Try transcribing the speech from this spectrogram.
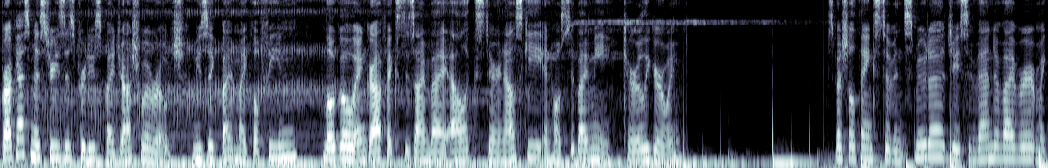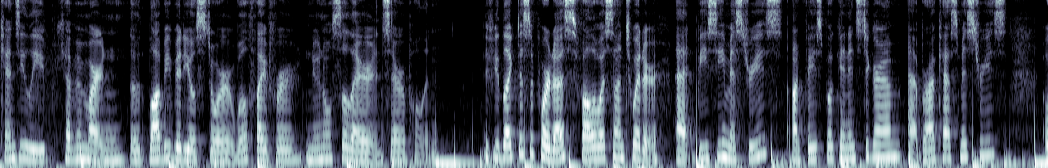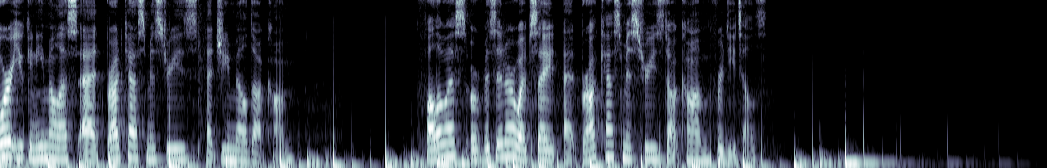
Broadcast Mysteries is produced by Joshua Roach, music by Michael Featon, logo and graphics designed by Alex Staranowski, and hosted by me, Carolee Gerwing. Special thanks to Vince Smuda, Jason Vandeviver, Mackenzie Lieb, Kevin Martin, the Lobby Video Store, Will Pfeiffer, Nuno Soler, and Sarah Pullen. If you'd like to support us, follow us on Twitter at BC Mysteries, on Facebook and Instagram at Broadcast Mysteries, or you can email us at broadcastmysteries at gmail.com. Follow us or visit our website at broadcastmysteries.com for details.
